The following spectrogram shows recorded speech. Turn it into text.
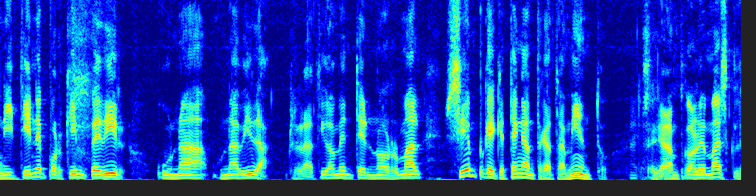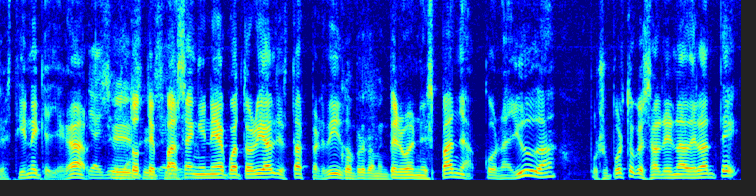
ni tiene por qué impedir una, una vida relativamente normal siempre que tengan tratamiento. El gran problema es que les tiene que llegar. Esto te pasa en Guinea Ecuatorial y estás perdido. Pero en España, con ayuda, por supuesto que salen adelante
